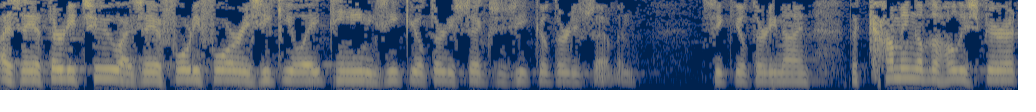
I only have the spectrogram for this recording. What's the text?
Isaiah 32, Isaiah 44, Ezekiel 18, Ezekiel 36, Ezekiel 37. Ezekiel 39, the coming of the Holy Spirit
